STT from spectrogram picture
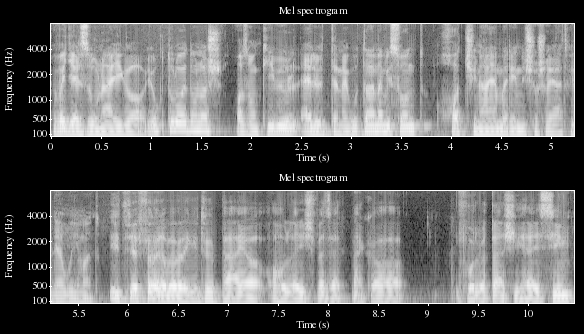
vegyes zónáig a jogtulajdonos, azon kívül előtte meg utána viszont hadd csináljam, mert én is a saját videóimat. Itt főleg a bemelegítő pálya, ahol le is vezetnek a forgatási helyszín,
